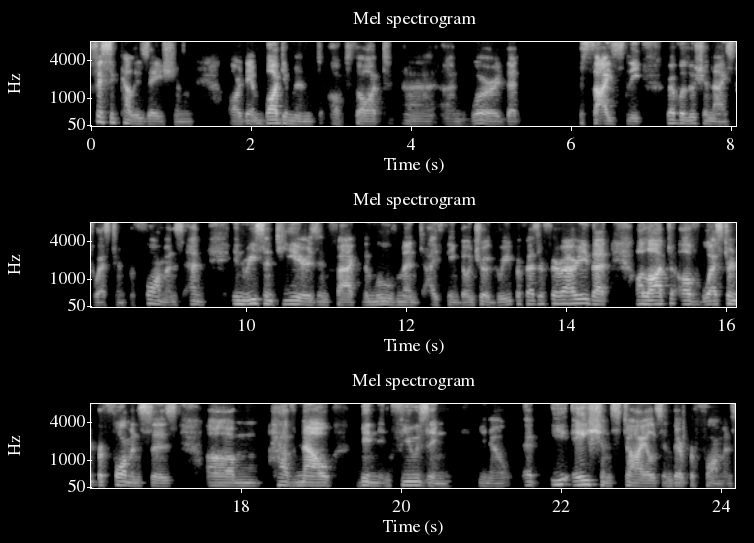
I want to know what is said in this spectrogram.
physicalization or the embodiment of thought uh, and word that precisely revolutionized Western performance. And in recent years, in fact, the movement, I think, don't you agree, Professor Ferrari, that a lot of Western performances um, have now been infusing you know asian styles in their performance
